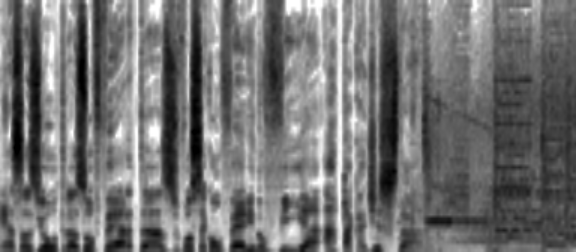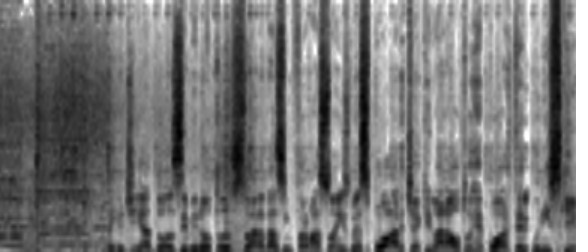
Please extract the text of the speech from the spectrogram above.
Essas e outras ofertas você confere no Via Atacadista. Meio-dia, 12 minutos, hora das informações do esporte aqui no Arauto Repórter Uniski.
